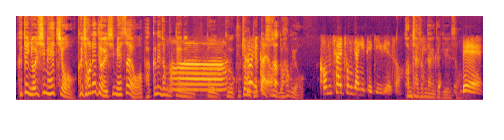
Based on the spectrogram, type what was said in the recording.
그땐 열심히 했죠. 그 전에도 열심히 했어요. 박근혜 정부 때는 아, 또그 국정원 댓글. 수사도 하고요. 검찰총장이 되기 위해서. 검찰총장이 되기 위해서. 네.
